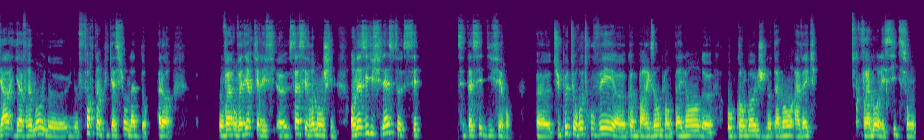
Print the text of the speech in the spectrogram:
y, a, y, a, vraiment une, forte implication là-dedans. Alors, on va, dire qu'il y a les, ça c'est vraiment en Chine. En Asie du Sud-Est, c'est assez différent. Euh, tu peux te retrouver, euh, comme par exemple en Thaïlande, euh, au Cambodge notamment, avec vraiment les sites sont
